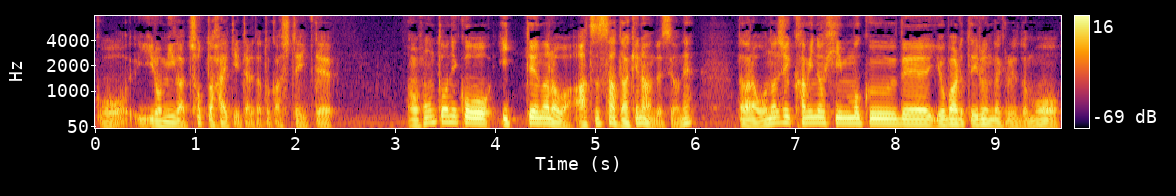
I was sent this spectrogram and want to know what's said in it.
こう、色味がちょっと入っていたりだとかしていて、本当にこう、一定なのは厚さだけなんですよね。だから同じ紙の品目で呼ばれているんだけれども、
